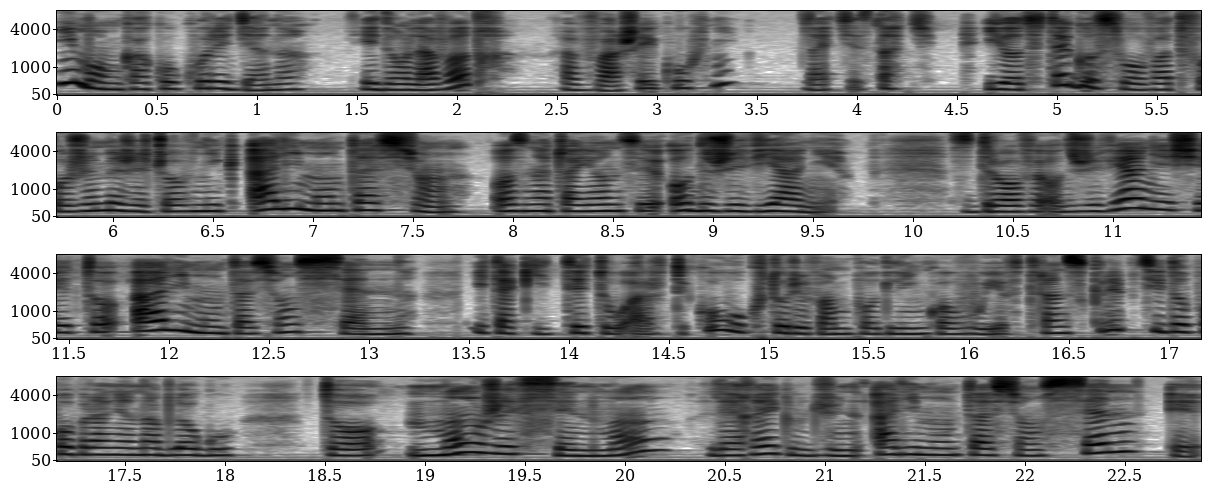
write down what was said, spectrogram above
i mąka kukurydziana. I dans la vôtre? A w waszej kuchni? Dajcie znać. I od tego słowa tworzymy rzeczownik alimentation, oznaczający odżywianie. Zdrowe odżywianie się to alimentation saine. I taki tytuł artykułu, który Wam podlinkowuję w transkrypcji do pobrania na blogu, to Manger sainement, les règles d'une alimentation saine et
